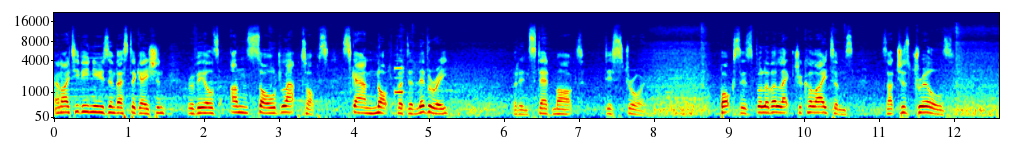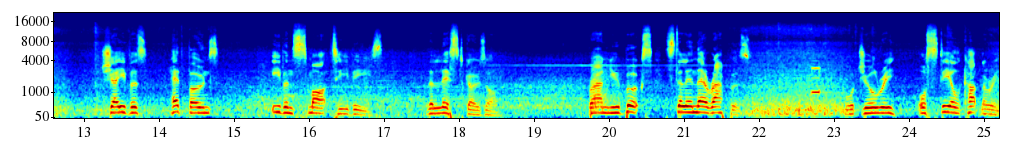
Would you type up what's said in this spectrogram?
An ITV News investigation reveals unsold laptops scanned not for delivery, but instead marked destroy. Boxes full of electrical items such as drills, shavers, headphones, even smart TVs. The list goes on. Brand new books still in their wrappers, or jewellery or steel cutlery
